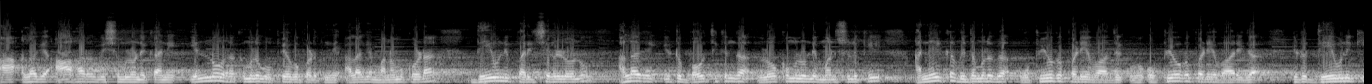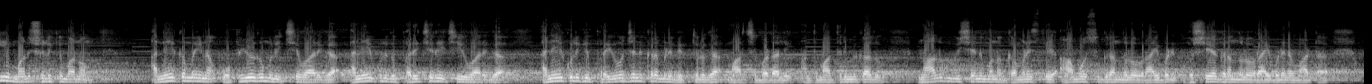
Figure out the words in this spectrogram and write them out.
అలాగే ఆహార విషయంలోనే కానీ ఎన్నో రకములుగా ఉపయోగపడుతుంది. అలాగే మనం కూడా దేవుని పరిచయలోనూ అలాగే ఇటు భౌతికంగా లోకములుండే మనుషులకి అనేక విధములుగా ఉపయోగపడే వారి ఉపయోగపడే వారిగా ఇటు దేవునికి మనుషులకి మనం అనేకమైన ఉపయోగములు ఇచ్చేవారిగా అనేకులకి పరిచర్య ఇచ్చేవారిగా అనేకులకి ప్రయోజనకరమైన వ్యక్తులుగా మార్చబడాలి. అంత మాత్రమే కాదు నాలుగు విషయాన్ని మనం గమనిస్తే ఆమోసు గ్రంథంలో రాయబడిన హుషయ గ్రంథంలో రాయబడిన మాట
